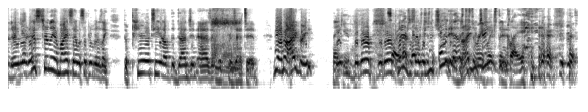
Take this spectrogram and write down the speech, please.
there, there- is certainly a mindset with some people that's like the purity of the dungeon as it was presented. No, no, I agree. Thank but, you. But there are, but there are Sorry, players that, who that say, well, you just, a- that, cheated, that was right? just a You reflex thing. Clay.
